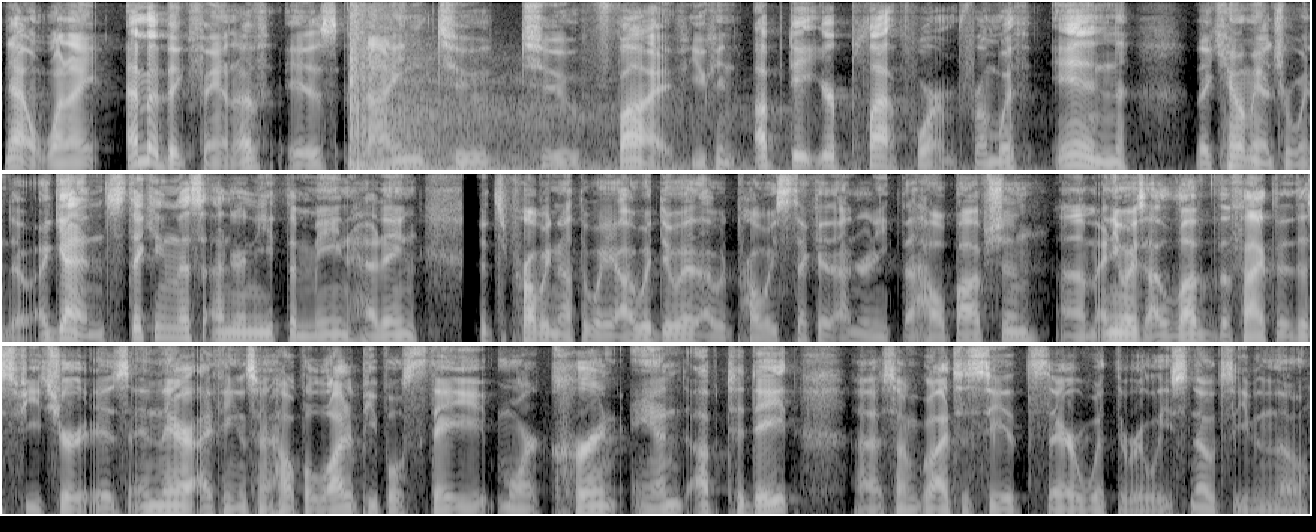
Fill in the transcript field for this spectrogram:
Now, one I am a big fan of is 9225. You can update your platform from within the account manager window. Again, sticking this underneath the main heading, it's probably not the way I would do it. I would probably stick it underneath the help option. Um, anyways, I love the fact that this feature is in there. I think it's going to help a lot of people stay more current and up to date. Uh, so I'm glad to see it's there with the release notes, even though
